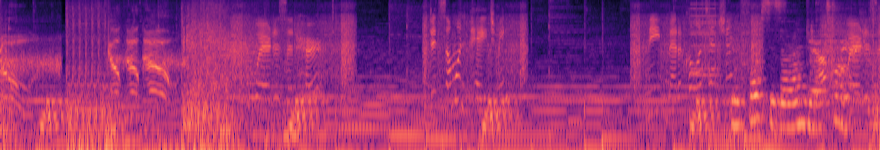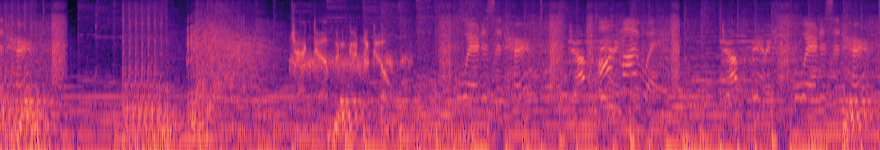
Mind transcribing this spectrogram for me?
roll. Go, go, go. Where does it hurt? Did someone page me? Need medical attention? Your forces are under Where attack. does it hurt? Jacked up and good to go. Where does it hurt? Job On finished. my way. Job finished. Where does it hurt?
